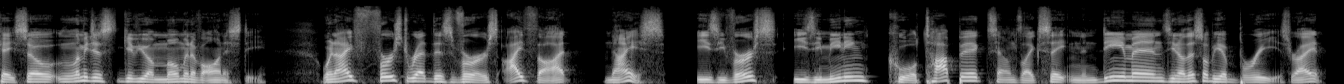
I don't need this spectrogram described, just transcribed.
Okay, so let me just give you a moment of honesty. When I first read this verse, I thought, nice, easy verse, easy meaning, cool topic, sounds like Satan and demons. You know, this will be a breeze, right?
